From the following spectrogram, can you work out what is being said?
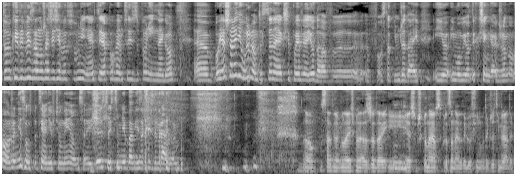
To kiedy wy zanurzacie się we wspomnieniach, to ja powiem coś zupełnie innego. E, bo ja szalenie uwielbiam tę scenę, jak się pojawia Yoda w, w ostatnim Jedi i, i mówi o tych księgach, że no, no, że nie są specjalnie wciągające i to jest coś, co mnie bawi za każdym razem. No, ostatnio oglądaliśmy raz Jedi i Mhm. ja się przekonałem w 100% do tego filmu, także Team Radek.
